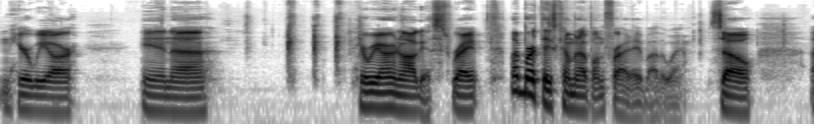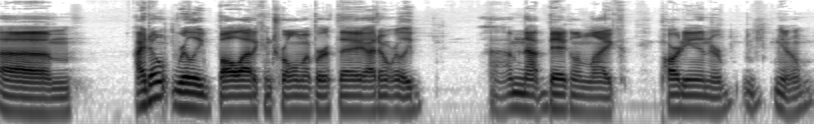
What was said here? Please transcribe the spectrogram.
and here we are in uh, here we are in August, right? My birthday's coming up on Friday, by the way. So, um, I don't really ball out of control on my birthday. I don't really, I'm not big on like partying or, you know,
